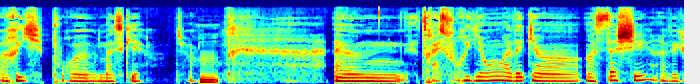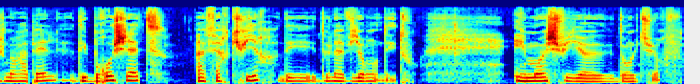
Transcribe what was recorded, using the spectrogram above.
ri pour masquer. Tu vois. Mm. Euh, très souriant, avec un, un sachet, avec, je me rappelle, des brochettes à faire cuire, des, de la viande et tout. Et moi, je suis euh, dans le turf.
